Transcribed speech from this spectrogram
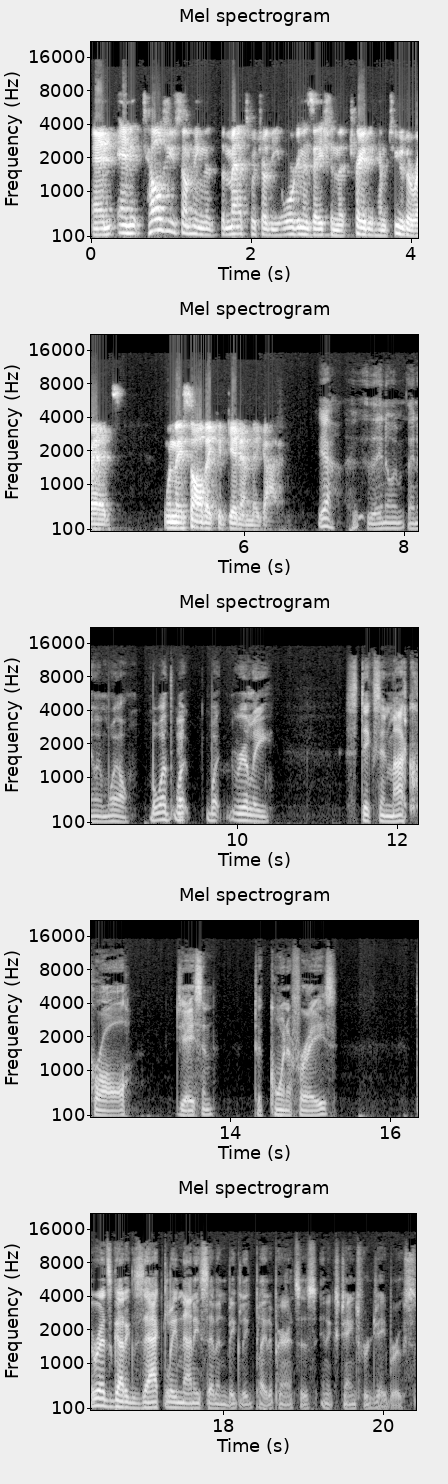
and and it tells you something that the Mets, which are the organization that traded him to the Reds, when they saw they could get him, they got him. Yeah, they know him. They know him well. But what what what really sticks in my craw, Jason, to coin a phrase, the Reds got exactly 97 big league plate appearances in exchange for Jay Bruce.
